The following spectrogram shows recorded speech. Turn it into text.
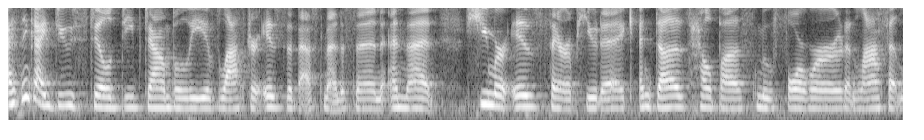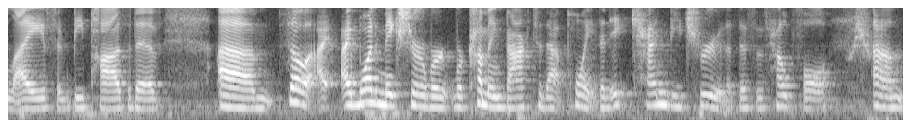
I think I do still deep down believe laughter is the best medicine and that humor is therapeutic and does help us move forward and laugh at life and be positive. Um, so I, I want to make sure we're, we're coming back to that point that it can be true that this is helpful. Um,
